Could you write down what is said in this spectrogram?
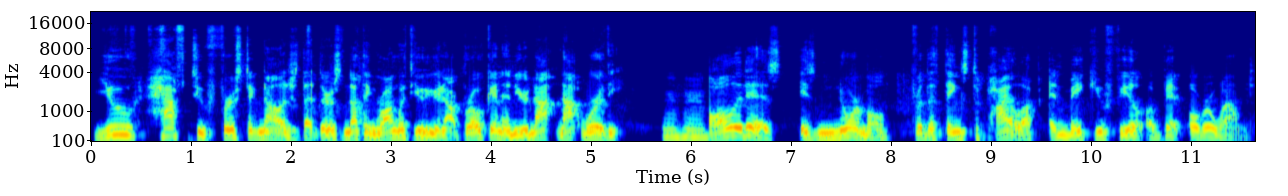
you have to first acknowledge that there's nothing wrong with you. You're not broken and you're not not worthy. Mm-hmm. All it is is normal for the things to pile up and make you feel a bit overwhelmed.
